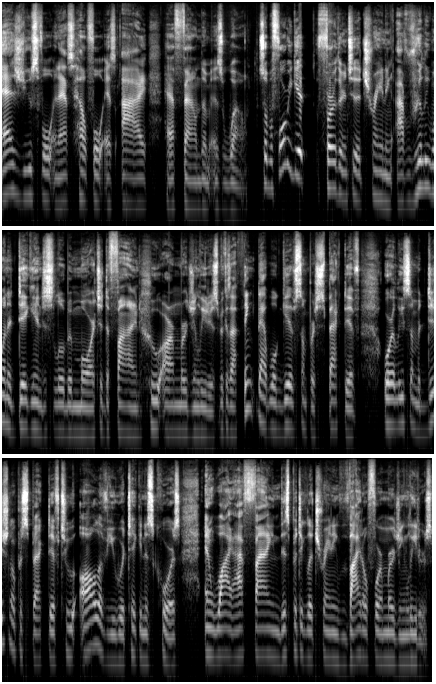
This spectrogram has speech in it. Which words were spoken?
as useful and as helpful as I have found them as well. So before we get further into the training, I really want to dig in just a little bit more to define who are emerging leaders because I think that will give some perspective or at least some additional perspective to all of you who are taking this course and why I find this particular training vital for emerging leaders.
